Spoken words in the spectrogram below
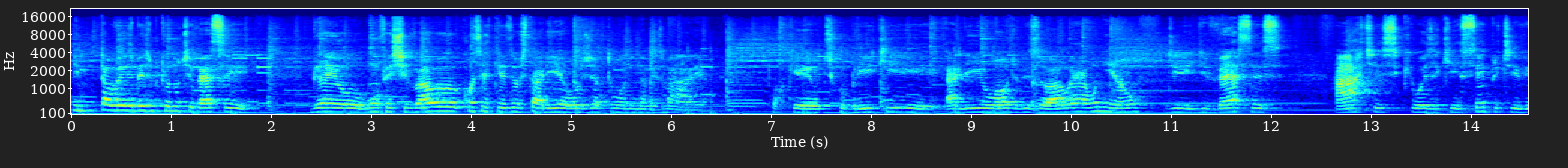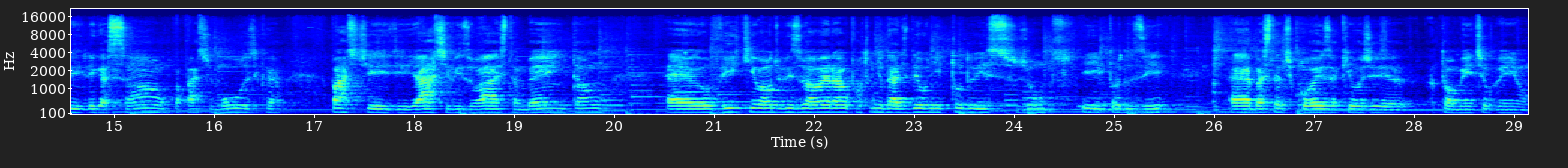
E talvez mesmo que eu não tivesse ganho algum festival, eu, com certeza eu estaria hoje atuando na mesma área. Porque eu descobri que ali o audiovisual é a união de diversas artes, coisa que sempre tive ligação com a parte de música, parte de, artes visuais também. Então é, eu vi que o audiovisual era a oportunidade de unir tudo isso junto e produzir é, bastante coisa que hoje atualmente eu venho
